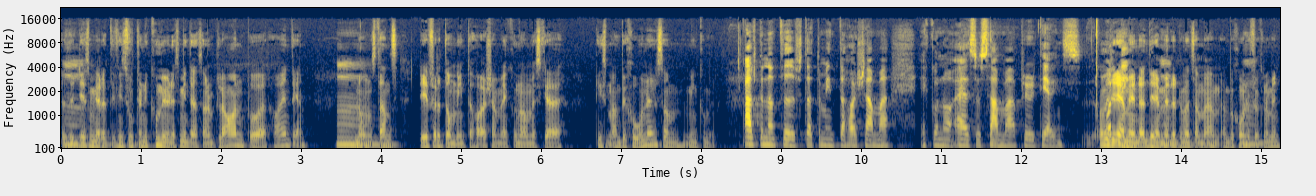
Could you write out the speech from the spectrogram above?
Alltså, Det som gör att det finns fortfarande kommuner som inte ens har en plan på att ha en. Mm. Någonstans. Det är för att de inte har samma ekonomiska liksom, ambitioner som min kommun. Alternativt att de inte har samma, ekono- alltså samma prioriteringsordning. det är det jag menar. Det är jag menar. Mm. De har samma ambitioner för ekonomin.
